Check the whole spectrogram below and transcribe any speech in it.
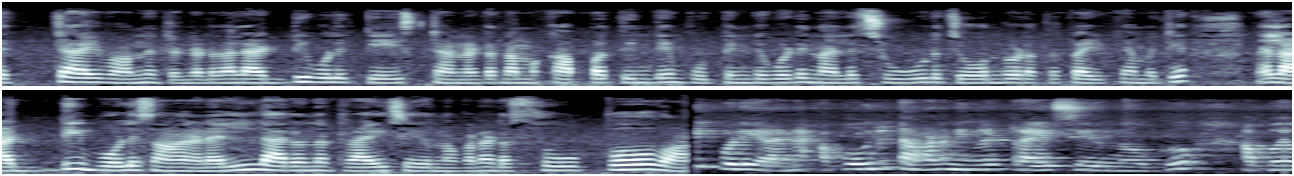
സെറ്റായി വന്നിട്ടുണ്ട് നല്ല അടിപൊളി ടേസ്റ്റ് ആണ് കേട്ടോ നമുക്ക് അപ്പത്തിന്റെയും പുട്ടിന്റെ കൂടി നല്ല ചൂട് ചോറിന്റെ കൂടെ ഒക്കെ കഴിക്കാൻ പറ്റിയ നല്ല അടിപൊളി സാധനമാണ്. എല്ലാവരും ഒന്ന് ട്രൈ ചെയ്ത് നോക്കണം കേട്ടോ. സൂപ്പർ അടിപൊളിയാണ്. അപ്പോൾ ഒരു തവണ നിങ്ങൾ ട്രൈ ചെയ്ത് നോക്കൂ. അപ്പോൾ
